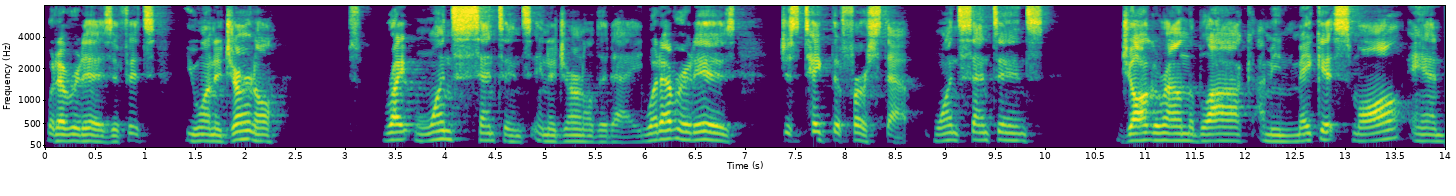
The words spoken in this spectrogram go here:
whatever it is. If it's you want to journal, write one sentence in a journal today. Whatever it is, just take the first step. One sentence, jog around the block. I mean, make it small and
